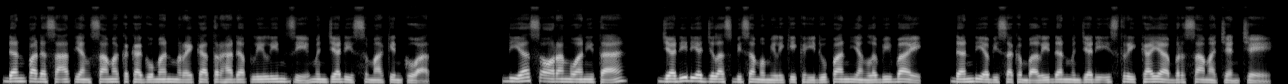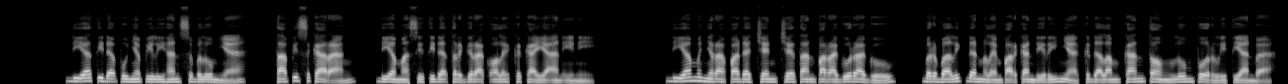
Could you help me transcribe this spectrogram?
dan pada saat yang sama kekaguman mereka terhadap Li Linzi menjadi semakin kuat. Dia seorang wanita, jadi dia jelas bisa memiliki kehidupan yang lebih baik, dan dia bisa kembali dan menjadi istri kaya bersama Chen Che. Dia tidak punya pilihan sebelumnya, tapi sekarang, dia masih tidak tergerak oleh kekayaan ini. Dia menyerah pada Chen Che tanpa ragu-ragu, berbalik dan melemparkan dirinya ke dalam kantong lumpur Litianba.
